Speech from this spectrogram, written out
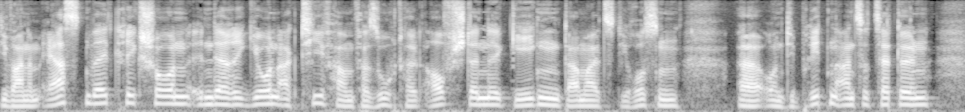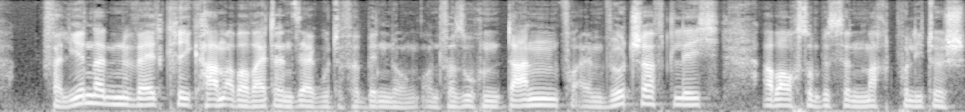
die waren im Ersten Weltkrieg schon in der Region aktiv, haben versucht, halt Aufstände gegen damals die Russen äh, und die Briten anzuzetteln, verlieren dann den Weltkrieg, haben aber weiterhin sehr gute Verbindungen und versuchen dann vor allem wirtschaftlich, aber auch so ein bisschen machtpolitisch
